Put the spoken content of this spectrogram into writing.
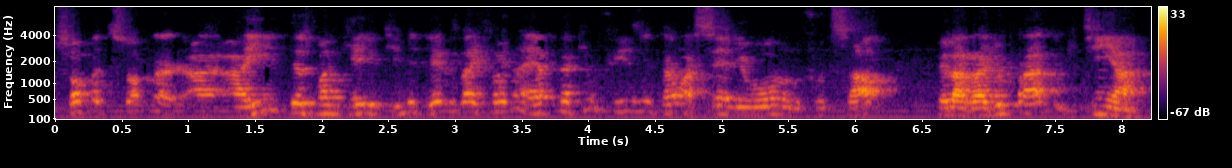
só para só pra, aí desbanquei o time deles, aí foi na época que eu fiz então a série Ouro do futsal pela Rádio Prata, que tinha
